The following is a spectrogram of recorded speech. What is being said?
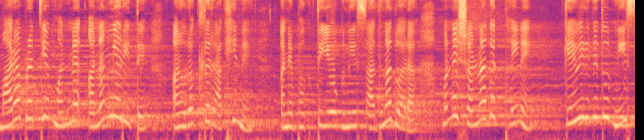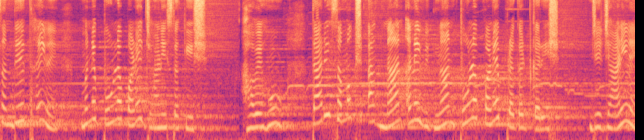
મારા પ્રત્યે મનને અનન્ય રીતે અનુરક્ત રાખીને અને ભક્તિ યોગની સાધના દ્વારા મને શરણાગત થઈને કેવી રીતે તું નિસંદેહ થઈને મને પૂર્ણપણે જાણી શકીશ? હવે હું તારી સમક્ષ આ જ્ઞાન અને વિજ્ઞાન પૂર્ણપણે પ્રગટ કરીશ, જે જાણીને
